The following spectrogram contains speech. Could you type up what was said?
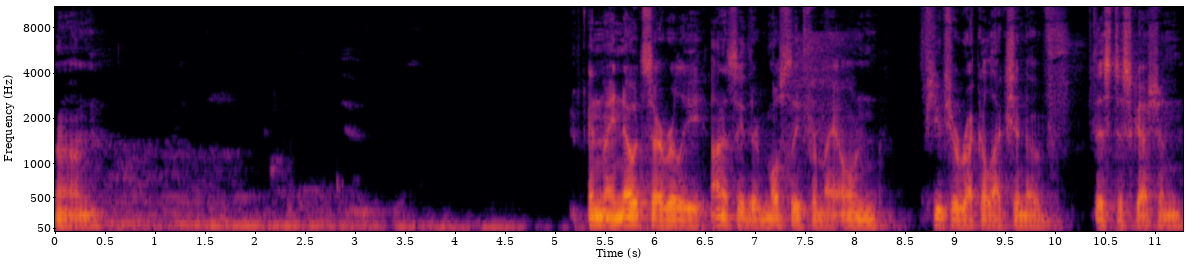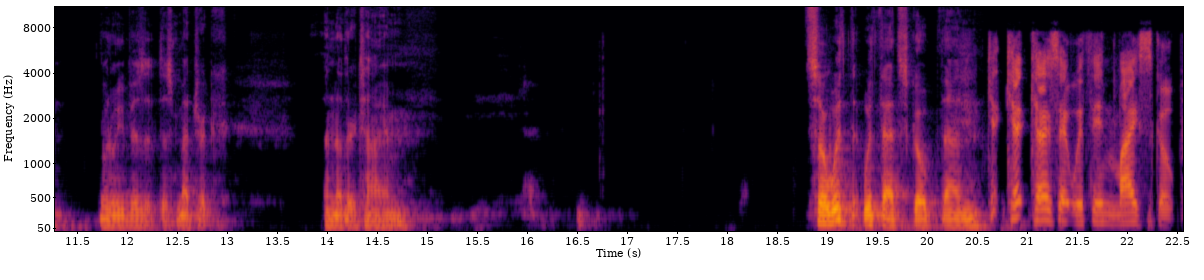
um, and my notes are really, honestly, they're mostly for my own future recollection of this discussion when we visit this metric another time. So with with that scope, then Can, can, can I say within my scope?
